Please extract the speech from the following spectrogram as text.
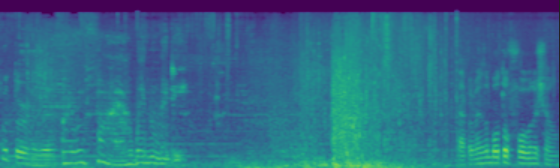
Cinco turnos, velho. Tá, pelo menos não botou fogo no chão.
